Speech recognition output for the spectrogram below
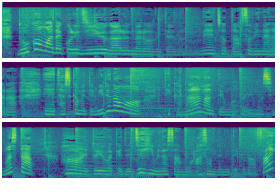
どこまでこれ自由があるんだろうみたいなのをねちょっと遊びながら、えー、確かめてみるのも手かななんて思ったりもしました。はいというわけでぜひ皆さんも遊んでみてください。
